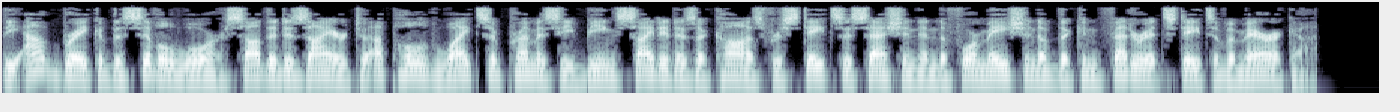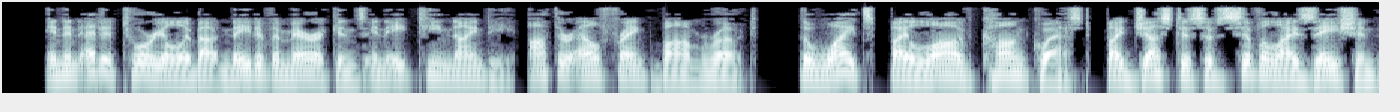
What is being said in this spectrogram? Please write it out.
The outbreak of the Civil War saw the desire to uphold white supremacy being cited as a cause for state secession and the formation of the Confederate States of America. In an editorial about Native Americans in 1890, author L. Frank Baum wrote, "...the whites, by law of conquest, by justice of civilization,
